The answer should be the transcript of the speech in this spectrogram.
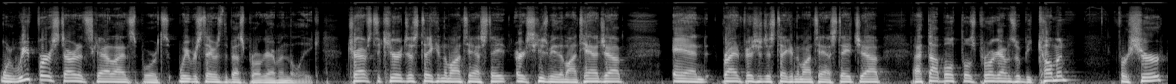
when we first started Skyline Sports. Weber State was the best program in the league. Travis DeCuire just taking the Montana State, or excuse me, the Montana job, and Brian Fisher just taking the Montana State job. I thought both those programs would be coming for sure.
